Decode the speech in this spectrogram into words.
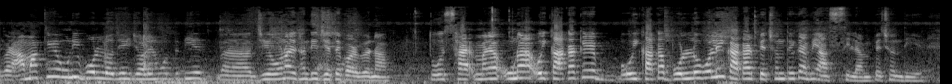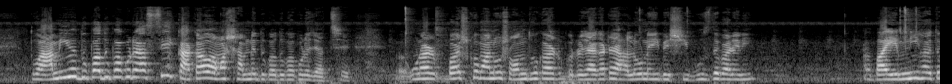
এবার আমাকে উনি বলল যে এই জলের মধ্যে দিয়ে আহ, যেও না এখান দিয়ে যেতে পারবে না। তো মানে উনা ওই কাকাকে ওই কাকা বলল বলেই কাকার পেছন থেকে আমি আসছিলাম পেছন দিয়ে। তো আমিও দুপা দুপা করে আসছি কাকাও আমার সামনে দুপা দুপা করে যাচ্ছে। ওনার বয়স্ক মানুষ অন্ধকার জায়গাটায় আলো নেই বেশি বুঝতে পারেনি। বা এমনি হয়তো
